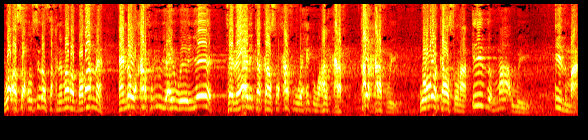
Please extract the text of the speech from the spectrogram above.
wal asaxu sida saxnimada badanna annahu xarfun inuu yahay weeye. Fadaalika kaasu xarfun waaxidun waa hal xaraf. Hal xaraf weeye. Wa huwa kaasuna idma weeye. Idma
